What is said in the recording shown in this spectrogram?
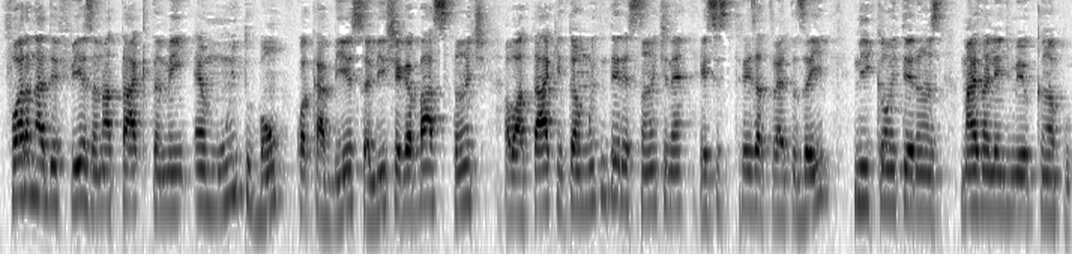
Fora na defesa, no ataque também é muito bom com a cabeça ali, chega bastante ao ataque, então é muito interessante, né? Esses três atletas aí, Nicão e Terans mais na linha de meio campo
